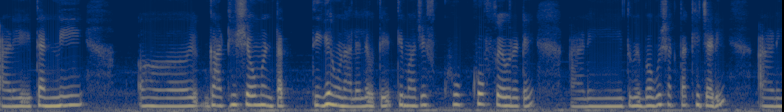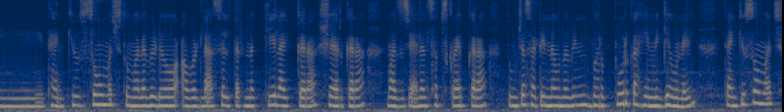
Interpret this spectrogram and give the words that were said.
आणि त्यांनी गाठी शेव म्हणतात ती घेऊन आलेले होते. ती माझी खूप खूप फेवरेट आहे. आणि तुम्ही बघू शकता खिचडी. आणि थँक्यू सो मच तुम्हाला व्हिडिओ आवडला असेल तर नक्की लाईक करा शेअर करा. माझं चॅनल सबस्क्राईब करा. तुमच्यासाठी नवनवीन भरपूर काही मी घेऊन येईल. थँक्यू सो मच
